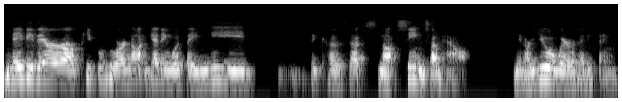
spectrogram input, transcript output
Maybe there are people who are not getting what they need because that's not seen somehow. Mean, are you aware of anything?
